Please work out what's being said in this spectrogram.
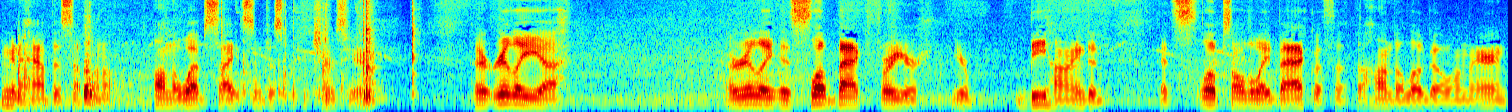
I'm gonna have this up on on the website some just pictures here. It really, uh, it really is sloped back for your your behind, and it slopes all the way back with the, the Honda logo on there and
